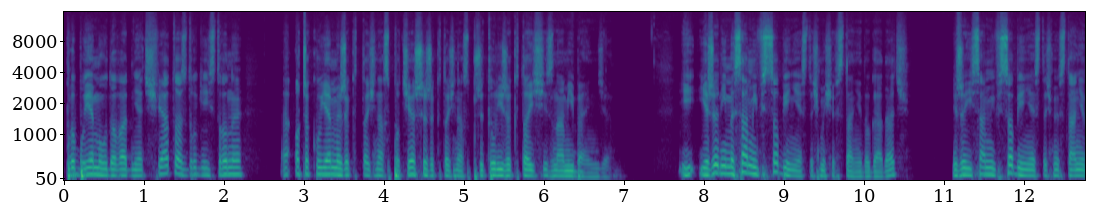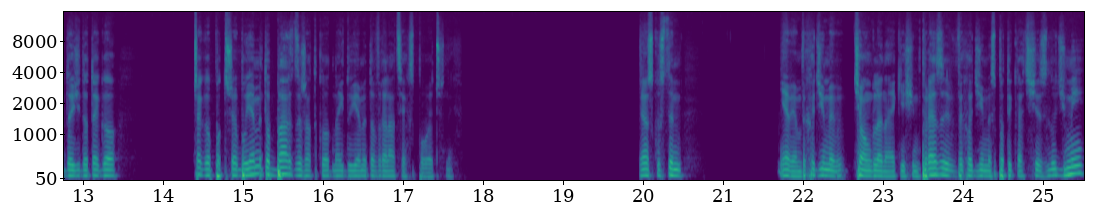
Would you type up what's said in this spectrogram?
próbujemy udowadniać światu, a z drugiej strony e, oczekujemy, że ktoś nas pocieszy, że ktoś nas przytuli, że ktoś z nami będzie. I jeżeli my sami w sobie nie jesteśmy się w stanie dogadać, jeżeli sami w sobie nie jesteśmy w stanie dojść do tego, czego potrzebujemy, to bardzo rzadko odnajdujemy to w relacjach społecznych. W związku z tym, nie wiem, wychodzimy ciągle na jakieś imprezy, wychodzimy spotykać się z ludźmi,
